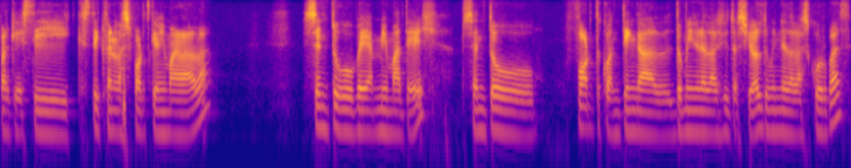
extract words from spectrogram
perquè estic, estic fent l'esport que a mi m'agrada. Sento bé amb mi mateix. Sento fort quan tinc el domini de la situació, el domini de les curves,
